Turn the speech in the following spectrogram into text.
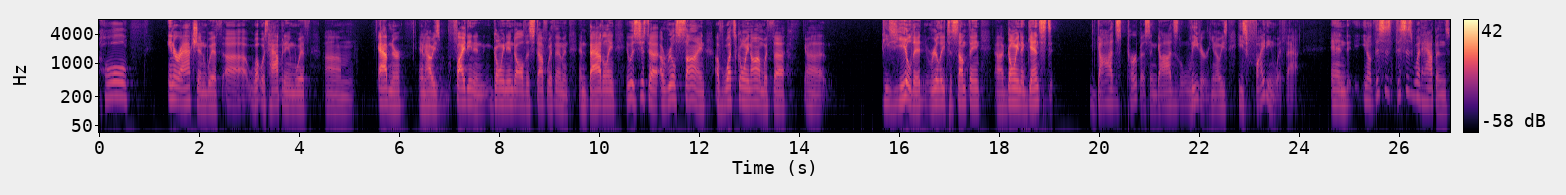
whole interaction with uh, what was happening with um, Abner and how he's fighting and going into all this stuff with him and, and battling. It was just a, a real sign of what's going on with the. Uh, he's yielded really to something uh, going against God's purpose and God's leader. You know, he's, he's fighting with that. And, you know, this is, this is what happens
